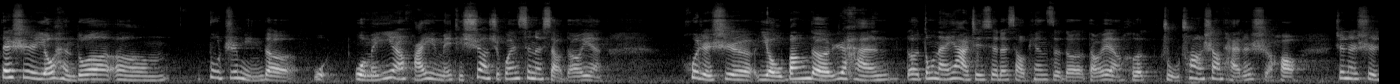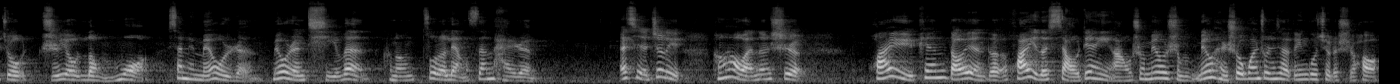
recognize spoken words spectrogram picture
但是有很多嗯不知名的，我我们依然华语媒体需要去关心的小导演，或者是友邦的日韩呃东南亚这些的小片子的导演和主创上台的时候，真的是就只有冷漠，下面没有人，没有人提问，可能坐了两三排人。而且这里很好玩的是，华语片导演的华语的小电影啊，我说没有什么没有很受关注。你小电影过去的时候，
